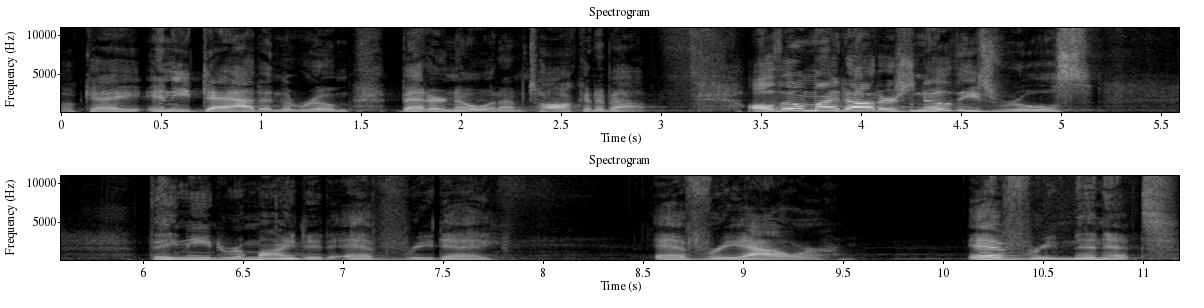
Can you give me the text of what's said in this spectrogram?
okay? Any dad in the room better know what I'm talking about. Although my daughters know these rules, they need reminded every day, every hour, every minute.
